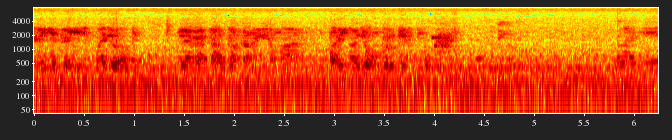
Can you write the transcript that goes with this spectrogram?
Sedikit lagi. Maju. Biar rata belakangnya sama paling ujung kopi. lagi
